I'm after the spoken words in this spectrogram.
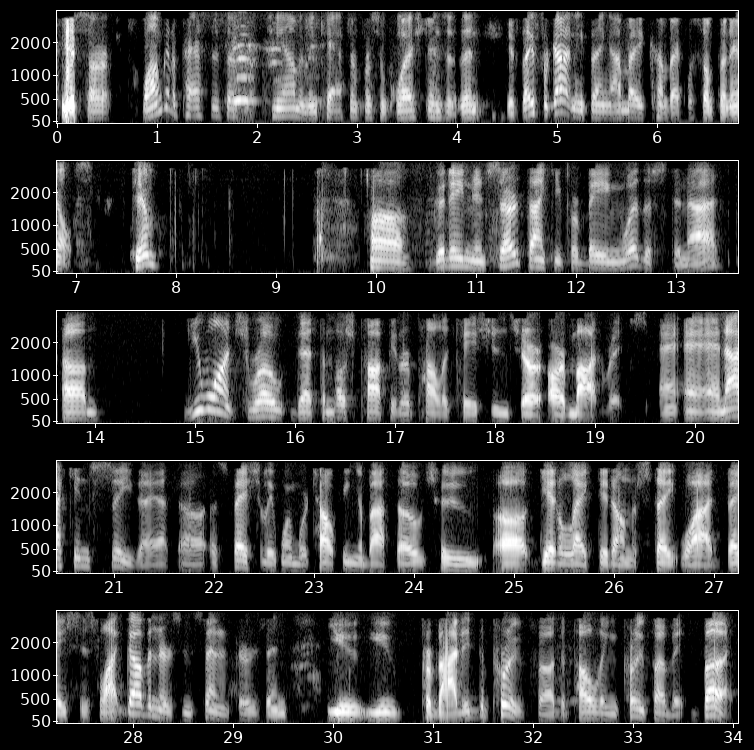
Yes, sir. Well, I'm going to pass this over to Tim and then Catherine for some questions, and then if they forgot anything, I may come back with something else. Tim? Uh, good evening, sir. Thank you for being with us tonight. Um, you once wrote that the most popular politicians are, are moderates, and, and I can see that, uh, especially when we're talking about those who uh, get elected on a statewide basis, like governors and senators, and you you provided the proof, uh, the polling proof of it, but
